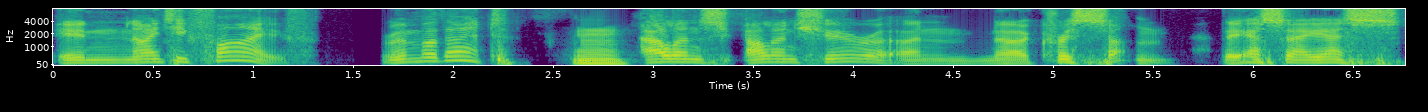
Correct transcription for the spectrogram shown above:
in 95. Remember that? Mm. Alan, Alan Shearer and uh, Chris Sutton the SAS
